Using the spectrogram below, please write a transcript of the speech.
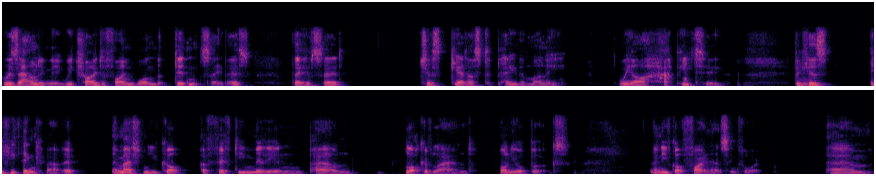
resoundingly, we tried to find one that didn't say this. They have said, just get us to pay the money. We are happy to. Because if you think about it, imagine you've got a 50 million pound block of land on your books and you've got financing for it. Um,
